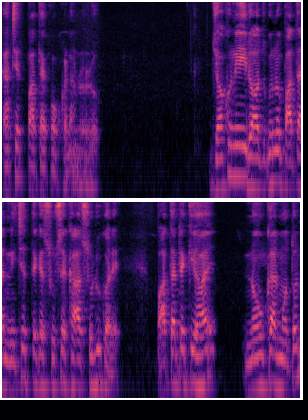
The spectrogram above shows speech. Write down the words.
গাছের পাতা কোঁকড়ানো রোগ। যখন এই রসগুলো পাতার নিচের থেকে শুষে খাওয়া শুরু করে, পাতাটা কি হয়? নৌকার মতন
